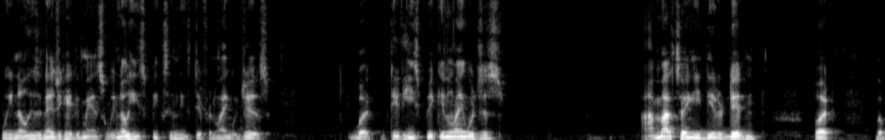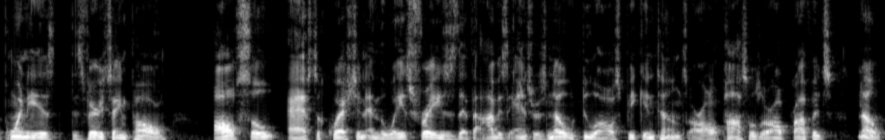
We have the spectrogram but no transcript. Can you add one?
We know he's an educated man, so we know he speaks in these different languages. But did he speak in languages? I'm not saying he did or didn't, but the point is, this very same Paul also asked the question, and the way it's phrased is that the obvious answer is no. Do all speak in tongues? Are all apostles? Are all prophets? No.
